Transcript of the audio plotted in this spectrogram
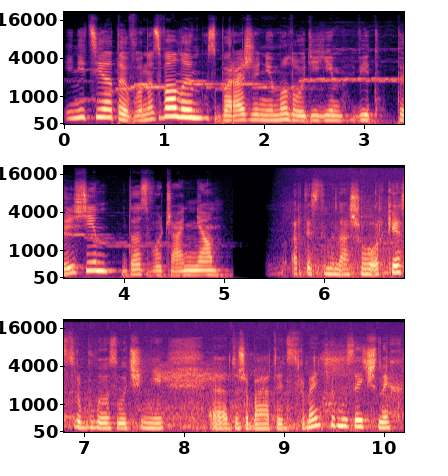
Ініціативу назвали Збережені мелодії від тиші до звучання. Артистами нашого оркестру були озвучені е, дуже багато інструментів музичних.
